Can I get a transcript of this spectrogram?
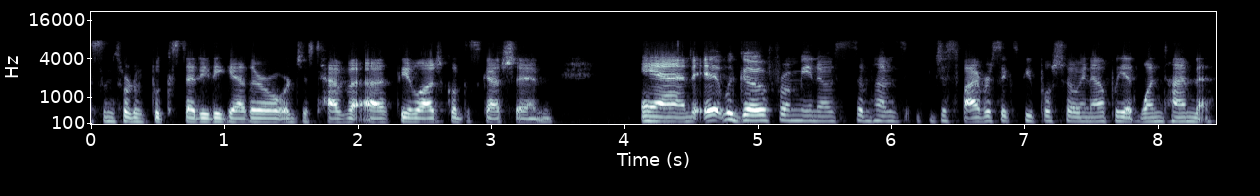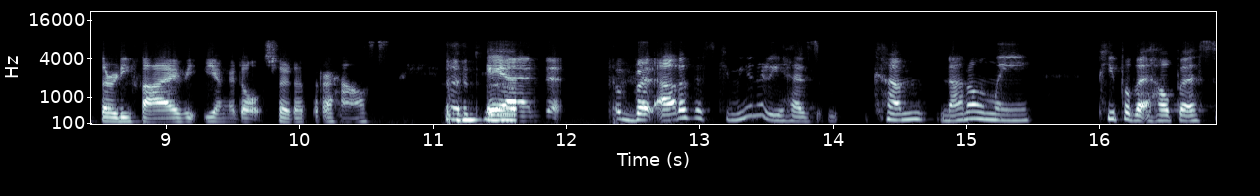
some sort of book study together, or just have a theological discussion. And it would go from you know sometimes just five or six people showing up. We had one time that 35 young adults showed up at our house, uh, and but out of this community has come not only people that help us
